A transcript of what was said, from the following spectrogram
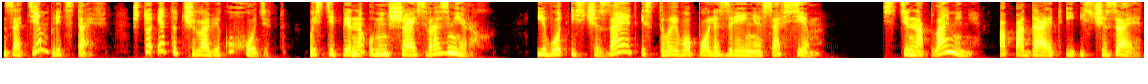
Затем представь, что этот человек уходит, постепенно уменьшаясь в размерах, и вот исчезает из твоего поля зрения совсем. Стена пламени опадает и исчезает.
